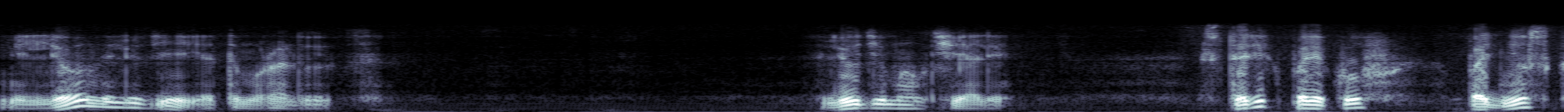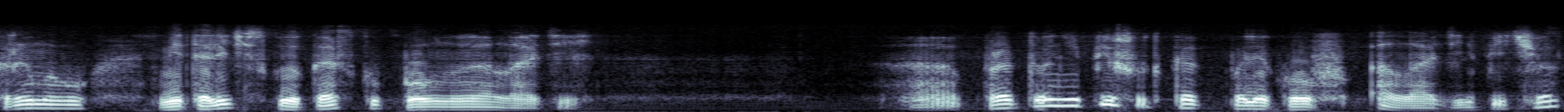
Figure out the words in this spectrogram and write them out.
миллионы людей этому радуются. Люди молчали. Старик Поляков поднес Крымову металлическую каску, полную оладий. А про то не пишут, как Поляков оладьи печет.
